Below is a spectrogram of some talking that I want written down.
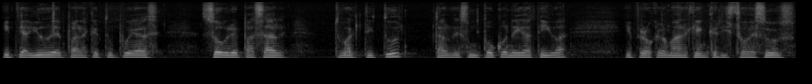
y te ayude para que tú puedas sobrepasar tu actitud, tal vez un poco negativa, y proclamar que en Cristo Jesús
